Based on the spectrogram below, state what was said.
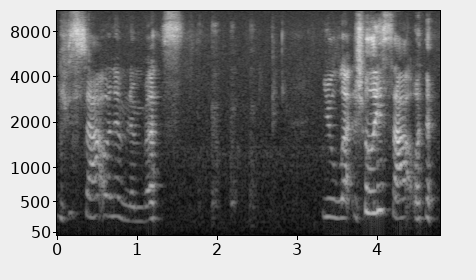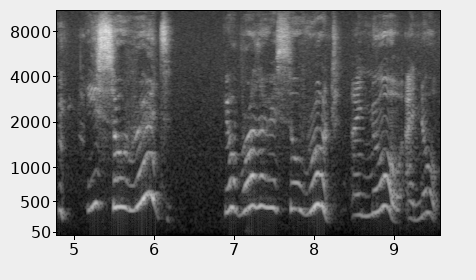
You sat on him, Nimbus. You literally sat on him. He's so rude. Your brother is so rude. I know, I know.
